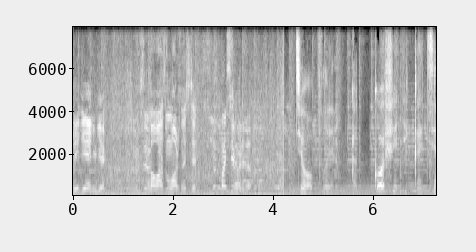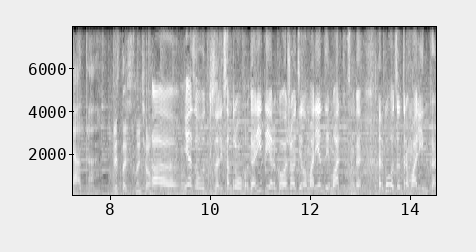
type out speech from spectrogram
и деньги. По возможности. Ну, спасибо, ребят. Теплые, как кофе и котята. Представься сначала. А, Меня зовут Александрова Маргарита, я руковожу отделом аренды и маркетинга торгового центра «Малинка».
